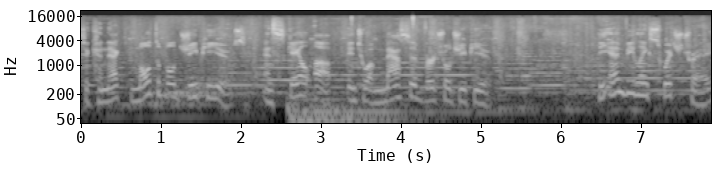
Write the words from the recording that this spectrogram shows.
to connect multiple GPUs and scale up into a massive virtual GPU. The NVLink switch tray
